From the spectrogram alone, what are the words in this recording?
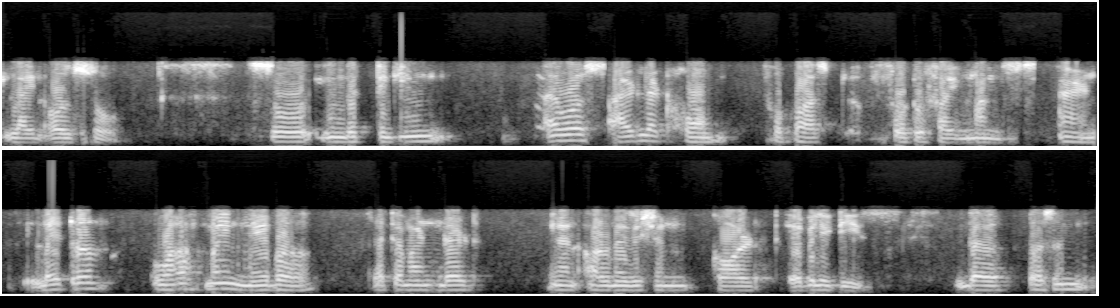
line also. So, in that thinking, I was idle at home for past four to five months and later on, one of my neighbor recommended in an organization called abilities. The person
